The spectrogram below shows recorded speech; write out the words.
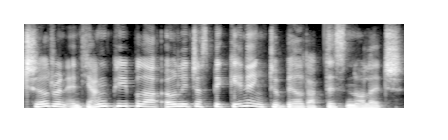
Children and young people are only just beginning to build up this knowledge.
